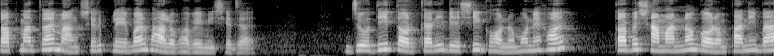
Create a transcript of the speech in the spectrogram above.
তাপমাত্রায় মাংসের ফ্লেভার ভালোভাবে মিশে যায়। যদি তরকারি বেশি ঘন মনে হয়, তবে সামান্য গরম পানি বা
